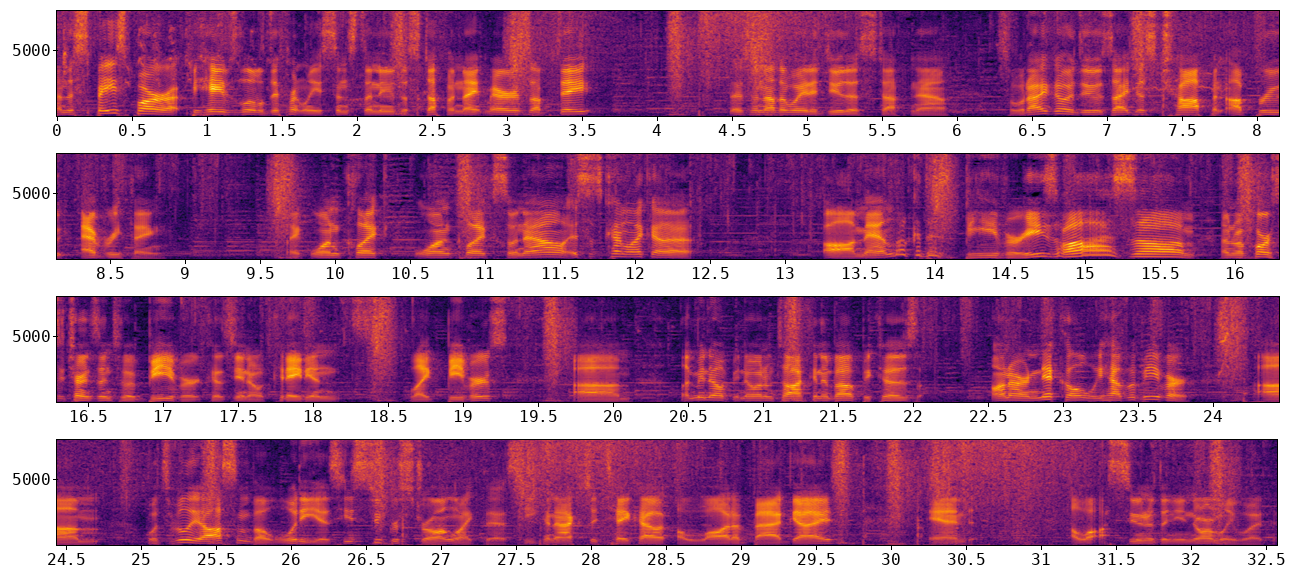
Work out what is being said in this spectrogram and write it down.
And the spacebar behaves a little differently since the new The Stuff of Nightmares update. There's another way to do this stuff now. So what I go do is I just chop and uproot everything. Like one click, one click. So now this is kind of like a... oh, man, look at this beaver. He's awesome. And of course he turns into a beaver because, you know, Canadians like beavers. Um, let me know if you know what I'm talking about because on our nickel we have a beaver. Um, What's really awesome about Woodie is he's super strong like this. He can actually take out a lot of bad guys and a lot sooner than you normally would.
